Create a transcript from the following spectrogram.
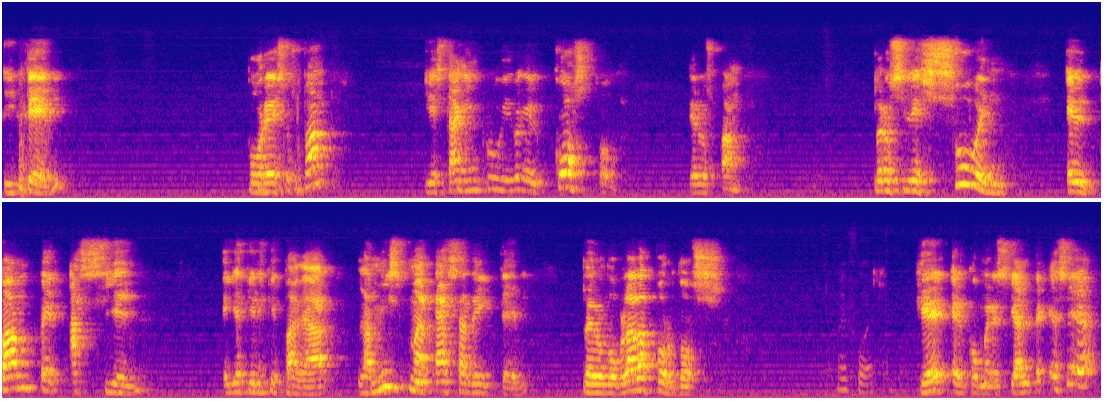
ITERI por esos pampers y están incluidos en el costo de los pampers. Pero si le suben el pamper a 100, ella tiene que pagar la misma tasa de ITEVI, pero doblada por dos. Que el comerciante que sea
